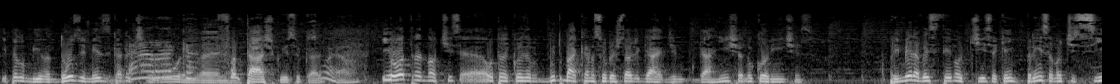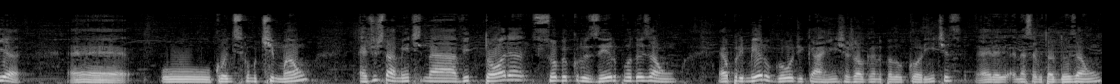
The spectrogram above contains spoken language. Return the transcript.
e pelo Milan, 12 meses em cada time. velho. Fantástico isso, cara. E outra notícia, outra coisa muito bacana sobre a história de, Gar de Garrincha no Corinthians. A primeira vez que tem notícia, que a imprensa noticia é, o Corinthians como timão, é justamente na vitória sobre o Cruzeiro por 2 a 1 É o primeiro gol de Garrincha jogando pelo Corinthians, é, nessa vitória 2 a 1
